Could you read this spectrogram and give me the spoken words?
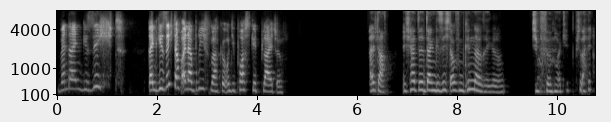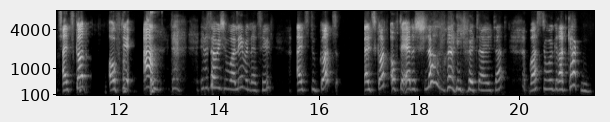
wenn dein Gesicht, dein Gesicht auf einer Briefmarke und die Post geht pleite. Alter, ich hatte dein Gesicht auf dem Kinderregel und die Firma geht pleite. Als Gott auf der. Ah! Das habe ich schon mal Leben erzählt. Als du Gott, als Gott auf der Erde Schlauchwein verteilt hat, warst du wohl gerade kacken.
